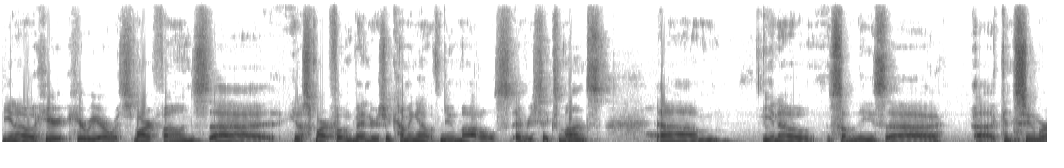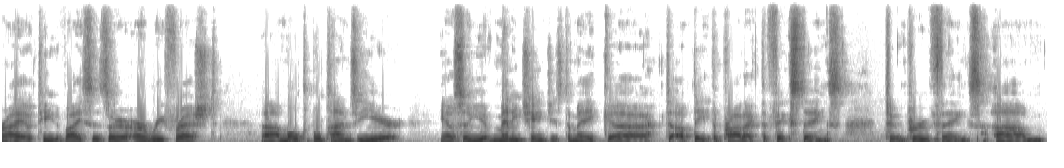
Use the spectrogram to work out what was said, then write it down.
You know, here here we are with smartphones. Uh, you know, smartphone vendors are coming out with new models every six months. Um, you know, some of these uh, uh, consumer IoT devices are, are refreshed uh, multiple times a year. You know, so you have many changes to make uh, to update the product, to fix things, to improve things. Um,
